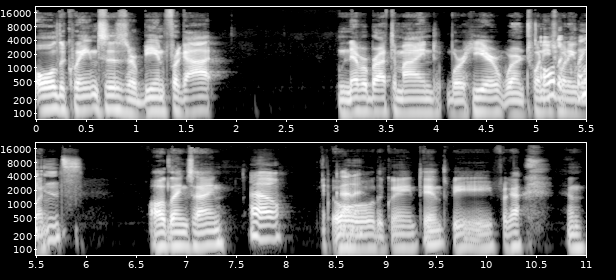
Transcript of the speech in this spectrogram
old acquaintances are being forgot, never brought to mind. We're here. We're in 2021. Old 2021. acquaintance. Auld Lang Syne. Oh, it. Old acquaintance be forgot. And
